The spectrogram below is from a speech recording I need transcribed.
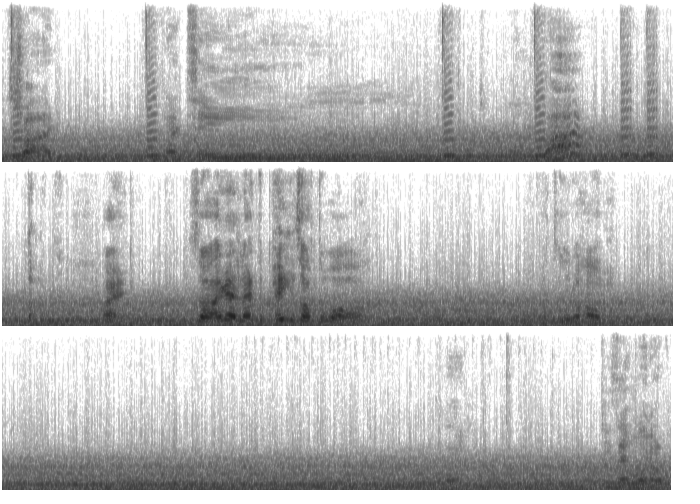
Let's try. 1995? Fuck. Alright. So I gotta knock the paintings off the wall. That's the little homie. Okay. These one of them.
